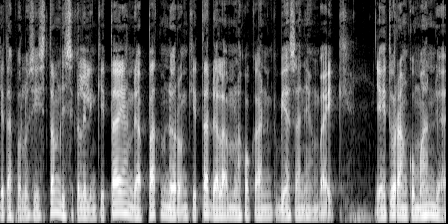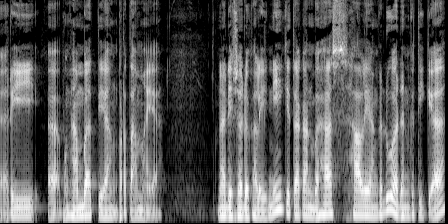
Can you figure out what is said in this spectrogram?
Kita perlu sistem di sekeliling kita yang dapat mendorong kita dalam melakukan kebiasaan yang baik yaitu rangkuman dari uh, penghambat yang pertama ya. Nah, di episode kali ini kita akan bahas hal yang kedua dan ketiga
